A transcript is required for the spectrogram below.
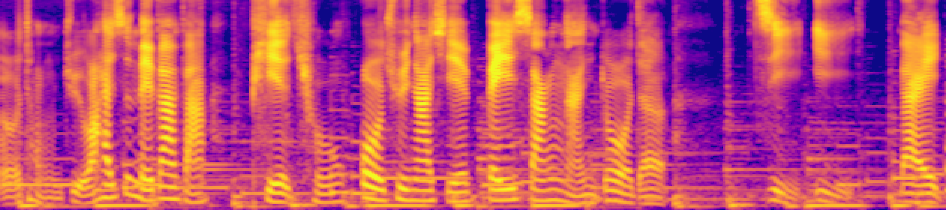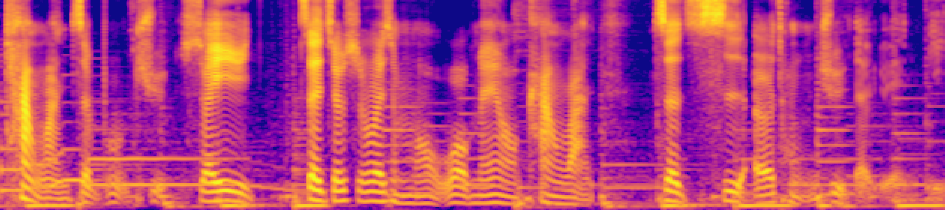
儿童剧，我还是没办法撇除过去那些悲伤难过的记忆来看完这部剧，所以这就是为什么我没有看完这次儿童剧的原因。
